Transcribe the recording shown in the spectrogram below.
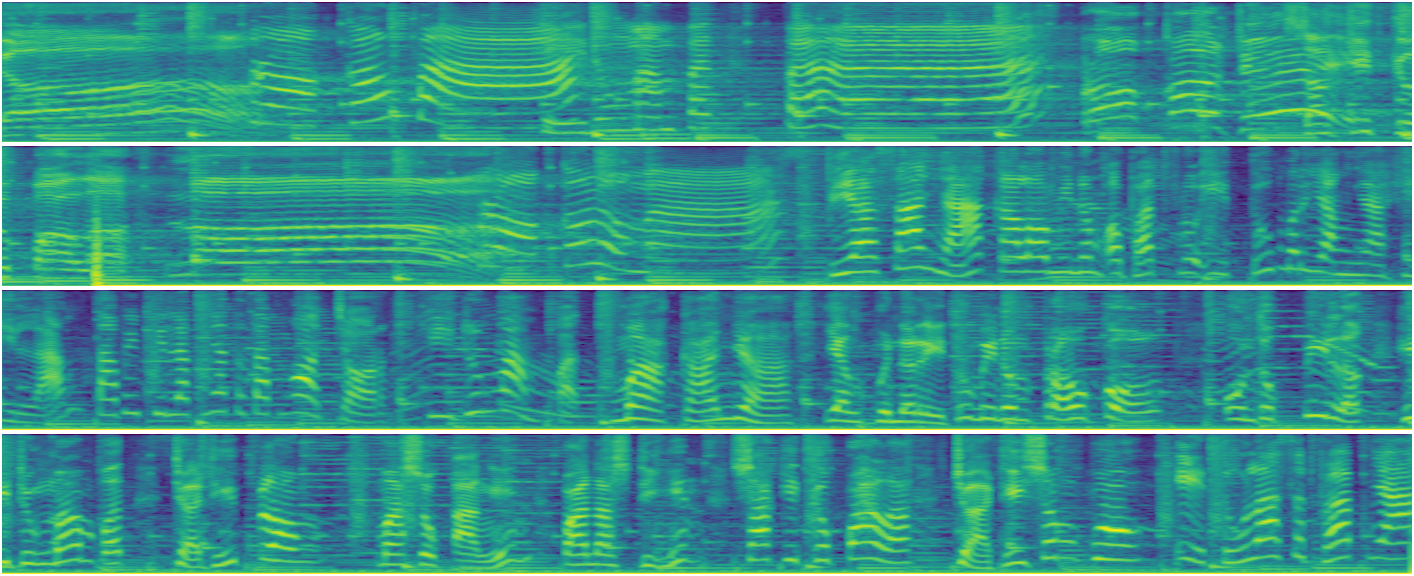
Rokok pak Hidung mampet pak Prokol deh. Sakit kepala lah Rokok lo mas Biasanya kalau minum obat flu itu meriangnya hilang tapi pileknya tetap ngocor, hidung mampet. Makanya yang bener itu minum prokol. Untuk pilek, hidung mampet jadi plong. Masuk angin, panas dingin, sakit kepala jadi sembuh. Itulah sebabnya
